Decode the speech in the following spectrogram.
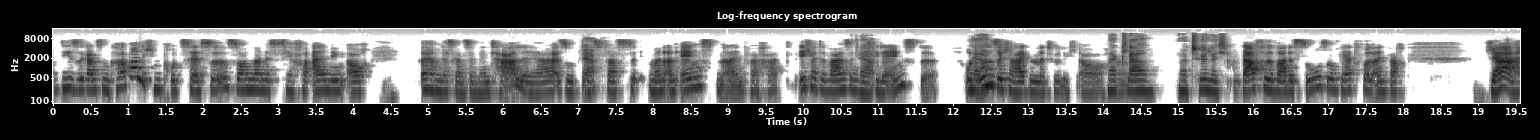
diese ganzen körperlichen Prozesse, sondern es ist ja vor allen Dingen auch ähm, das ganze Mentale, ja, also das, ja. was man an Ängsten einfach hat. Ich hatte wahnsinnig ja. viele Ängste und ja. Unsicherheiten natürlich auch. Na klar, natürlich. Und dafür war das so, so wertvoll, einfach, ja,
